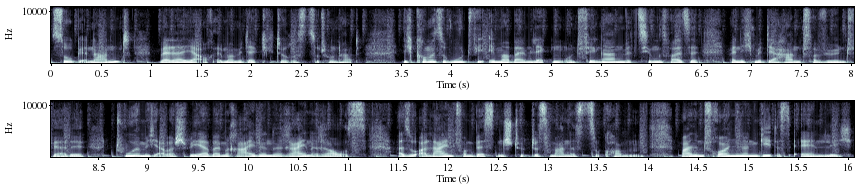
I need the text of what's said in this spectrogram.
So genannt, weil er ja auch immer mit der Klitoris zu tun hat. Ich komme so gut wie immer beim Lecken und Fingern bzw. wenn ich mit der Hand verwöhnt werde, tue mich aber schwer beim reinen rein raus. Also allein vom besten Stück des Mannes zu kommen. Meinen Freundinnen geht es ähnlich.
